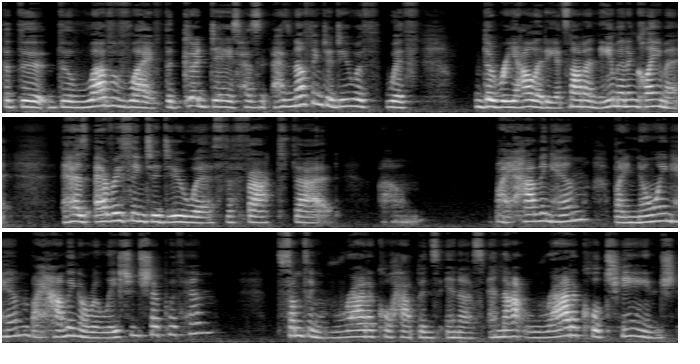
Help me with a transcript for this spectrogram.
That the the love of life, the good days has has nothing to do with with the reality. It's not a name it and claim it. It has everything to do with the fact that um, by having him, by knowing him, by having a relationship with him, something radical happens in us. And that radical change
